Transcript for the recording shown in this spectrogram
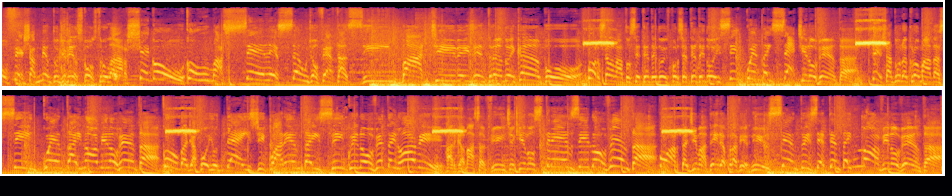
O fechamento de mês Constrular chegou com uma seleção de ofertas imbatíveis entrando em campo. Porcelanato 72 por 72, 57,90. Fechadura cromada 59,90. Cuba de apoio 10 de 45,99. Argamassa 20 quilos 13,90. Porta de madeira para verniz 179,90.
